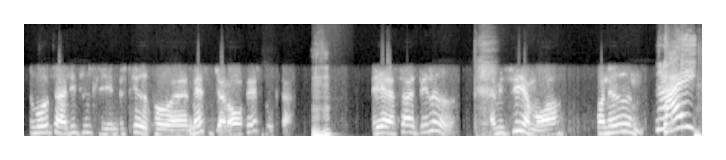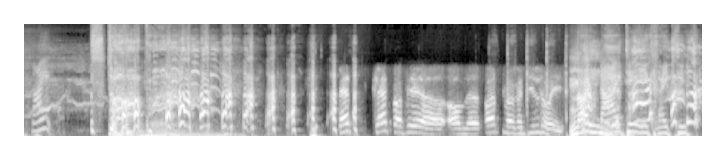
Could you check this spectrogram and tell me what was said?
så modtager jeg lige pludselig en besked på øh, Messenger over Facebook der. Mhm. Det er så et billede af min svigermor på neden. Nej, Nej. Stop! Glat, glatbarberet og med buttplug og dildo i. Nej. Nej, det er ikke rigtigt.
